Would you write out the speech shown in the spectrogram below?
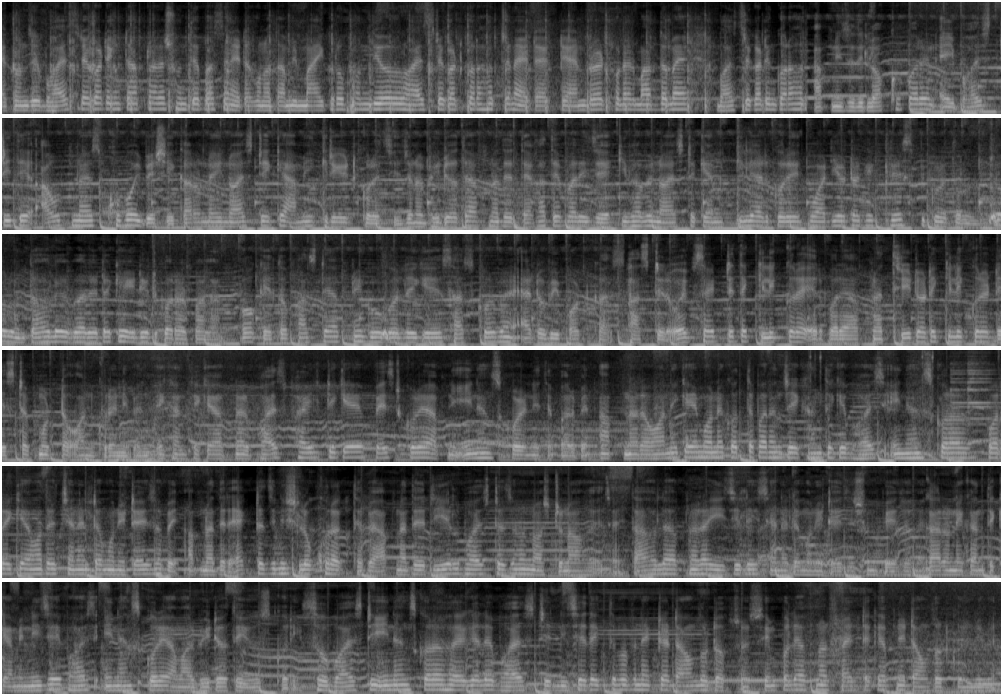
এখন যে ভয়েস রেকর্ডিংটা আপনারা শুনতে পাচ্ছেন, এটা কোনো আমি মাইক্রোফোন দিয়েও ভয়েস রেকর্ড করা হচ্ছে না, এটা একটা অ্যান্ড্রয়েড ফোনের মাধ্যমে ভয়েস রেকর্ডিং করা হচ্ছে। আপনি যদি লক্ষ্য করেন, এই ভয়েসটিতে আউট নয়েজ খুবই বেশি, কারণ এই নয়েজটিকে আমি ক্রিয়েট করেছি। যেন ভিডিওতে আপনাদের দেখাতে পারি যে কীভাবে নয়েজটাকে আমি ক্লিয়ার করে অডিওটাকে ক্রিস্পি করে তুললাম। চলুন তাহলে এবার এটাকে এডিট করার পালা। ওকে তো ফার্স্টে আপনি গুগলে গিয়ে সার্চ করবেন অ্যাডোবি পডকাস্ট ফার্স্টের ওয়েবসাইটটিতে ক্লিক করে এরপরে আপনার থ্রি ডটে ক্লিক করে ডেস্কটপ মোডটা অন করে নেবেন। এখান থেকে আপনার ভয়েস ফাইলটিকে পেস্ট করে আপনি ইনহ্যান্স করে নিতে পারবেন। আপনারা অনেকেই মনে করতে পারেন যে এখান থেকে ভয়েস ইনহ্যান্স করার পরে কি আমাদের চ্যানেলটা মনিটাইজ হবে? আপনাদের একটা জিনিস লক্ষ্য রাখতে হবে, আপনাদের রিয়েল ভয়েসটা যেন নষ্ট না হয়ে যায়। তাহলে আপনারা ইজিলি চ্যানেলে মনিটাইজেশন পেয়ে যাবেন। কারণ এখান থেকে আমি নিজেই ভয়েস ইনহ্যান্স করে আমার ভিডিওতে ইউজ করি। সো ভয়েসটি ইনহ্যান্স করা হয়ে গেলে ভয়েসটির নিচে দেখতে পাবেন একটা ডাউনলোড অপশন সিম্পলি আপনার ফাইলটাকে আপনি ডাউনলোড করে নেবেন।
